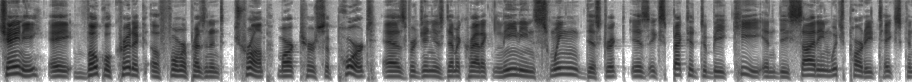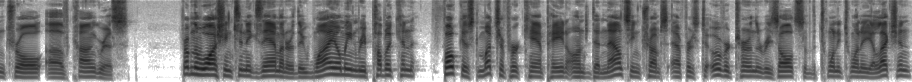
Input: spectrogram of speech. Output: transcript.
Cheney, a vocal critic of former President Trump, marked her support as Virginia's Democratic leaning swing district is expected to be key in deciding which party takes control of Congress. From the Washington Examiner, the Wyoming Republican focused much of her campaign on denouncing Trump's efforts to overturn the results of the 2020 election,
